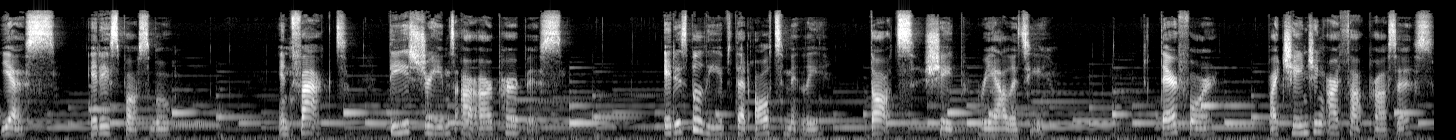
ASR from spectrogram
Yes, it is possible. In fact, these dreams are our purpose. It is believed that ultimately, thoughts shape reality. Therefore, by changing our thought process,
